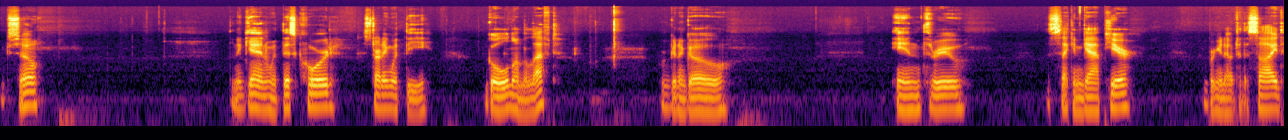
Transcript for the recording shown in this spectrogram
Like so. And again, with this cord, starting with the gold on the left, we're going to go in through the second gap here, bring it out to the side.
